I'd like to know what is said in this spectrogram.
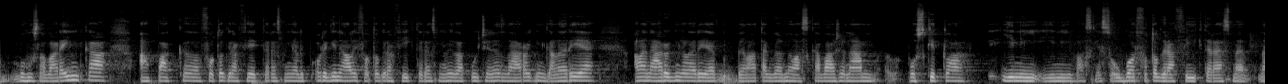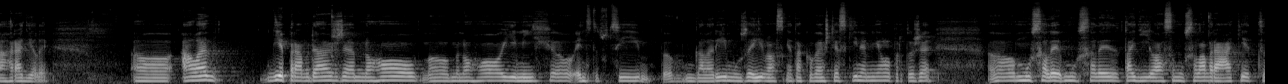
Bohuslava Rejnka a pak fotografie, které jsme měli, originály fotografií, které jsme měli zapůjčené z Národní galerie ale Národní galerie byla tak velmi laskavá, že nám poskytla jiný, jiný vlastně soubor fotografií, které jsme nahradili. Eh, ale je pravda, že mnoho, eh, mnoho jiných eh, institucí, galerií, muzeí vlastně takové štěstí nemělo, protože museli, museli, ta díla se musela vrátit.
